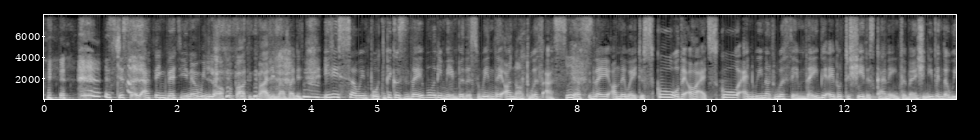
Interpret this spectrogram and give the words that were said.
it's just, I think that, you know, we laugh about it, Mu'alima, but it, it is so important because they will remember this when they are not with us. Yes. They're on their way to school or they are at school and we're not with them. They be able to share this kind of information, even though we,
